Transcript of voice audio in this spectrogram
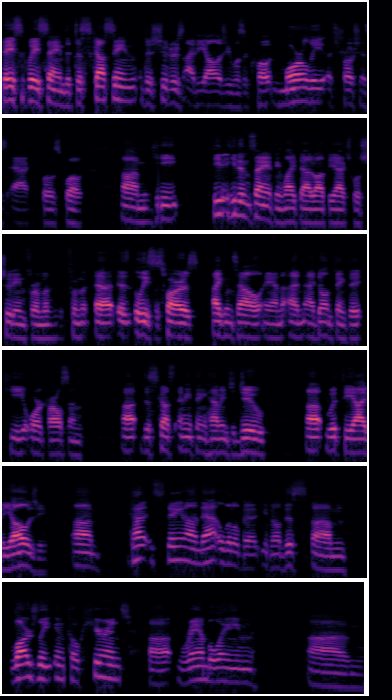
basically saying that discussing the shooter's ideology was a quote morally atrocious act close quote. Um, he he he didn't say anything like that about the actual shooting from from uh, at least as far as I can tell, and and I don't think that he or Carlson uh, discussed anything having to do with the ideology. Um, kind of staying on that a little bit, you know, this um, largely incoherent, uh, rambling, um,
